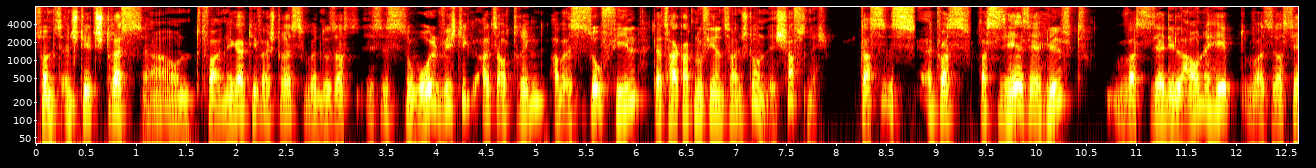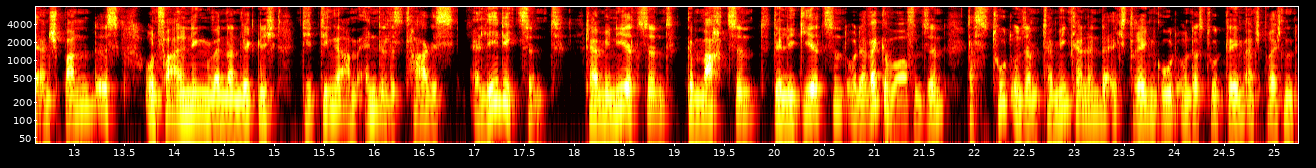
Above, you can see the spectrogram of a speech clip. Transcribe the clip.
sonst entsteht Stress, ja, und zwar negativer Stress, wenn du sagst, es ist sowohl wichtig als auch dringend, aber es ist so viel, der Tag hat nur 24 Stunden, ich schaff's nicht. Das ist etwas, was sehr, sehr hilft, was sehr die Laune hebt, was, was sehr entspannend ist und vor allen Dingen, wenn dann wirklich die Dinge am Ende des Tages erledigt sind, terminiert sind, gemacht sind, delegiert sind oder weggeworfen sind, das tut unserem Terminkalender extrem gut und das tut dementsprechend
